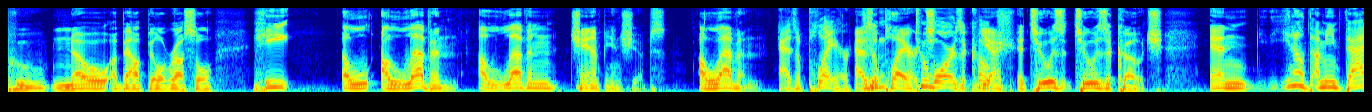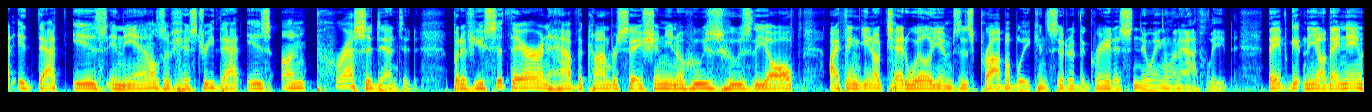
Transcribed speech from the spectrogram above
who know about Bill Russell, he el- 11, 11 championships, eleven as a player, as two, a player, two more as a coach. Yeah, two as two as a coach. And you know, I mean, that is, that is in the annals of history. That is unprecedented. But if you sit there and have the conversation, you know, who's who's the all? I think you know Ted Williams is probably considered the greatest New England athlete. They've you know they name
